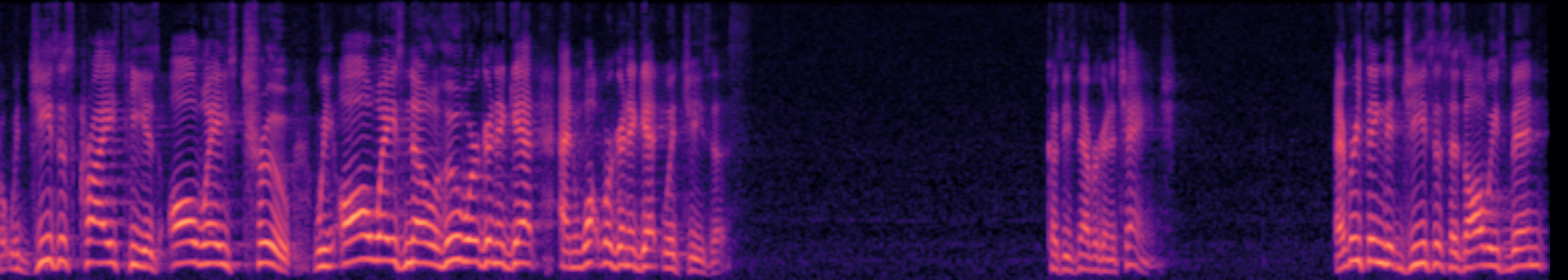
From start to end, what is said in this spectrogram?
But with Jesus Christ, He is always true. We always know who we're going to get and what we're going to get with Jesus. Because He's never going to change. Everything that Jesus has always been,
